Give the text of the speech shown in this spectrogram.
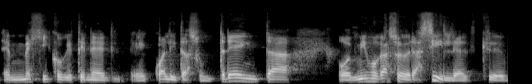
en, México que tiene eh, Qualitas un 30%, o el mismo caso de Brasil, eh, que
